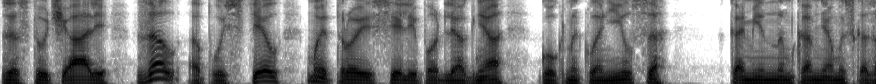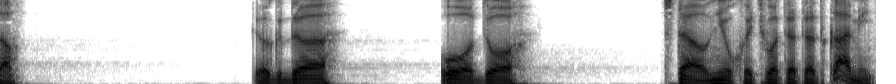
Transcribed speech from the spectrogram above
застучали. Зал опустел, мы трое сели подле огня, Гук наклонился к каминным камням и сказал. — Когда Одо стал нюхать вот этот камень,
